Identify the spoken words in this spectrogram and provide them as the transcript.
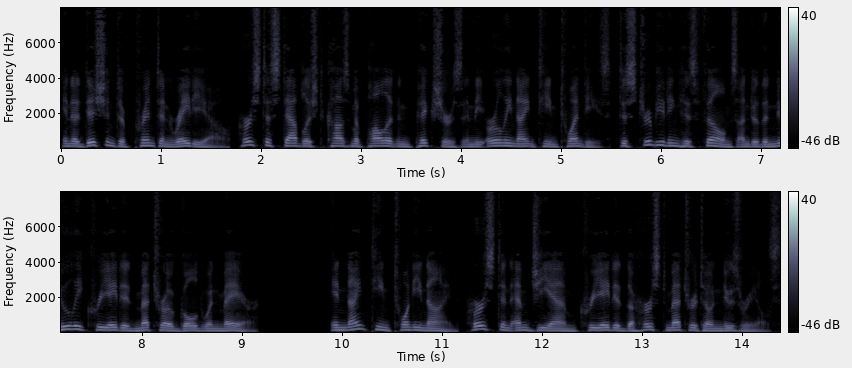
In addition to print and radio, Hearst established Cosmopolitan Pictures in the early 1920s, distributing his films under the newly created Metro-Goldwyn-Mayer. In 1929, Hearst and MGM created the Hearst Metrotone newsreels.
